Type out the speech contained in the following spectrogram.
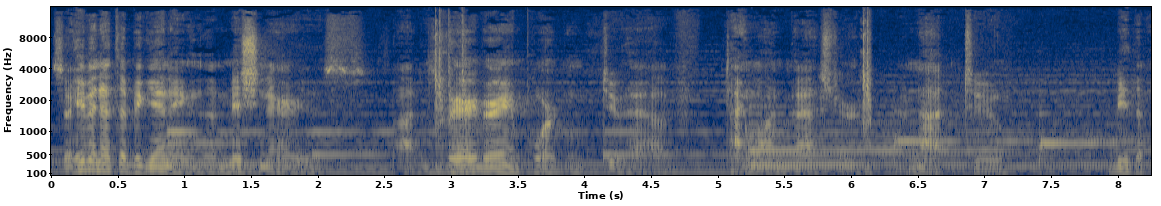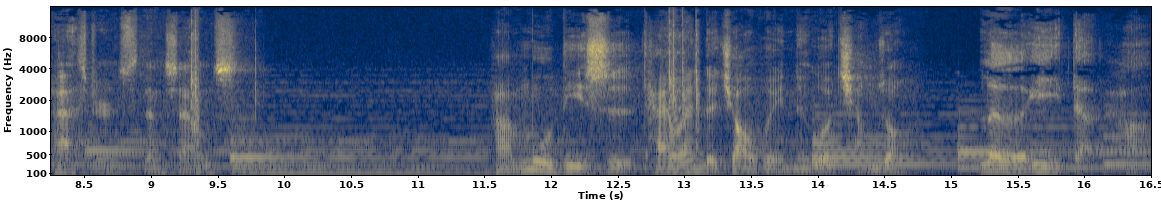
So even at the beginning, the missionaries thought it was very, very important to have Taiwan pastor and not to be the pastors themselves. 他目的是台湾的教会能够强壮，乐意的哈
